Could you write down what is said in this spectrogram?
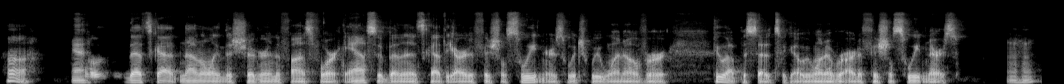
Huh. Yeah. Well, that's got not only the sugar and the phosphoric acid, but then it's got the artificial sweeteners, which we went over two episodes ago. We went over artificial sweeteners. Mm-hmm.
